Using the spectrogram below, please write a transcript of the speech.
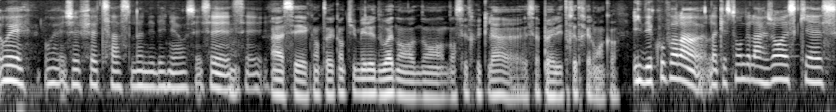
Oui, ouais, j'ai fait ça l'année dernière aussi. C'est Mm. Ah, quand, euh, quand tu mets le doigt dans, dans, dans ces trucs-là, euh, ça peut aller très très loin. Quoi. Et du coup, voilà, la question de l'argent, est-ce qu'on est, -ce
